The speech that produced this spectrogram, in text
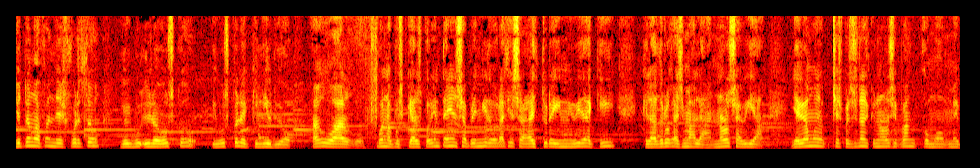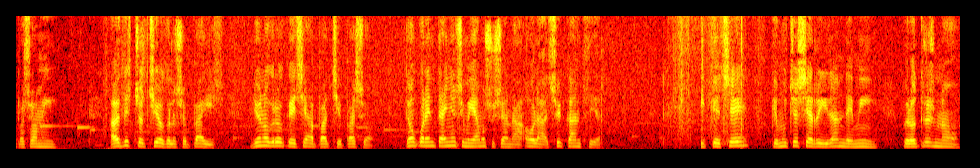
Yo tengo afán de esfuerzo y, y lo busco y busco el equilibrio, hago algo. Bueno, pues que a los 40 años he aprendido gracias a la lectura y mi vida aquí que la droga es mala, no lo sabía. Y había muchas personas que no lo sepan como me pasó a mí. A veces chocheo que lo sepáis. Yo no creo que sea Apache, paso. Tengo 40 años y me llamo Susana. Hola, soy cáncer. Y que sé que muchos se reirán de mí, pero otros no.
